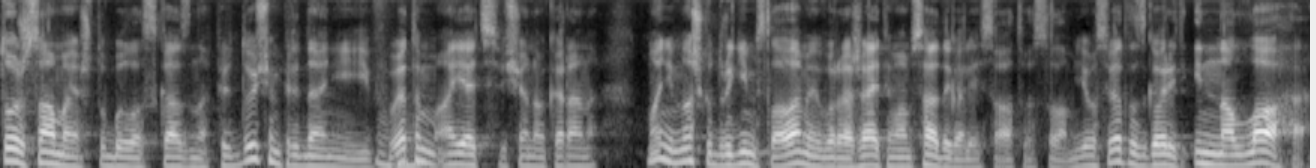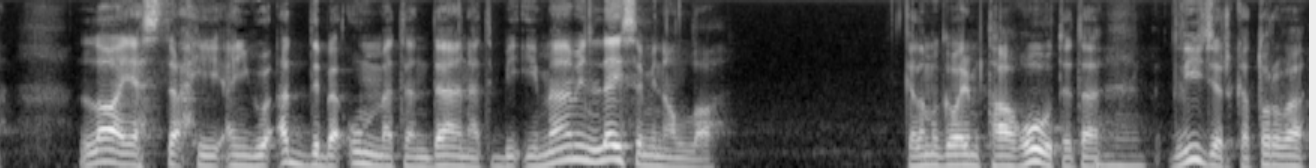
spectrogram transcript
то же самое, что было сказано в предыдущем предании и в этом аяте священного Корана, но немножко другими словами выражает имам Садык, алейхиссалату вассалам. Его светлость говорит, «Инна Аллаха ла ястахи ан юаддиба умматан данат би имамин лейса мин Аллах». Когда мы говорим тагут, это лидер, которого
